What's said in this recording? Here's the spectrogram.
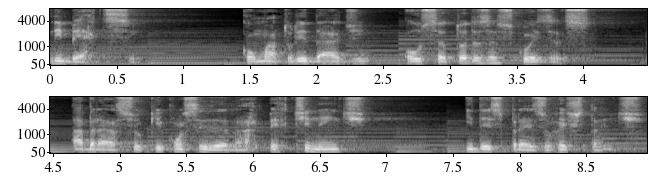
Liberte-se. Com maturidade, ouça todas as coisas, abrace o que considerar pertinente e despreze o restante.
